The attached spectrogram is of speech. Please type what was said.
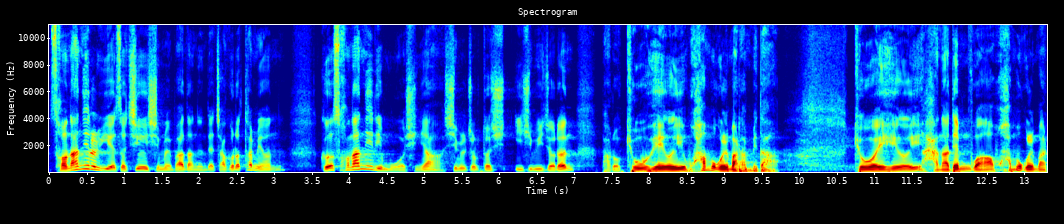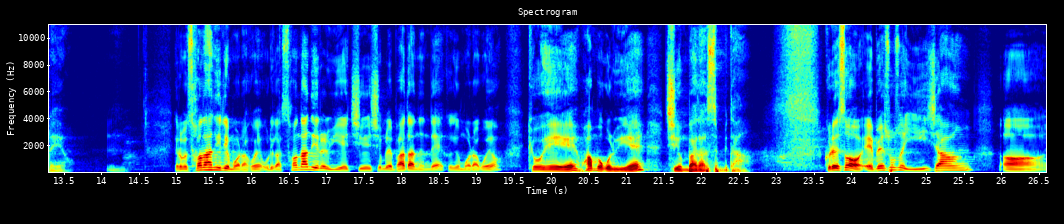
선한 일을 위해서 지으심을 받았는데 자 그렇다면 그 선한 일이 무엇이냐? 11절부터 22절은 바로 교회의 화목을 말합니다. 교회의 하나됨과 화목을 말해요. 여러분 선한 일이 뭐라고요? 우리가 선한 일을 위해 지으심을 받았는데 그게 뭐라고요? 교회의 화목을 위해 지음 받았습니다. 그래서 에베소서 2장 어,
